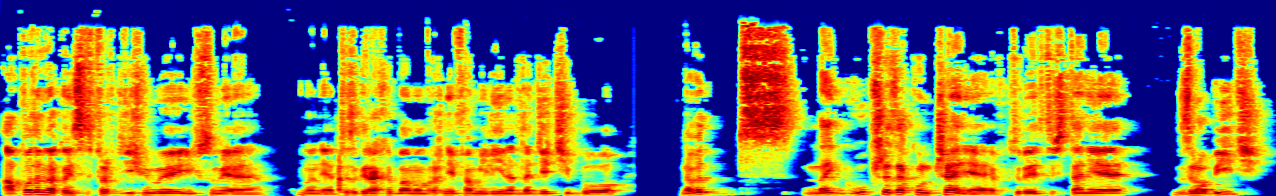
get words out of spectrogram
A potem na końcu sprawdziliśmy i w sumie, no nie, to jest gra chyba, mam wrażenie, familijna dla dzieci, bo nawet najgłupsze zakończenie, w które jesteś w stanie zrobić,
